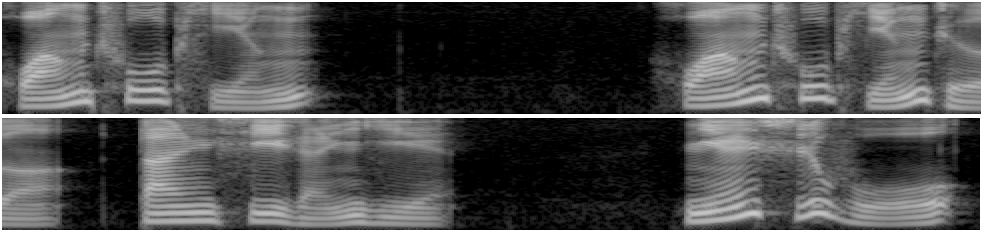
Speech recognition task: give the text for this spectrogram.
黄初平。黄初平者，丹溪人也。年十五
